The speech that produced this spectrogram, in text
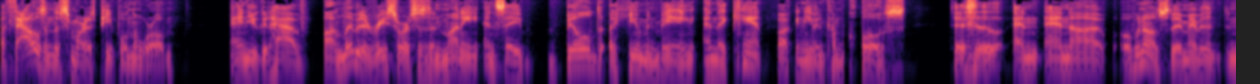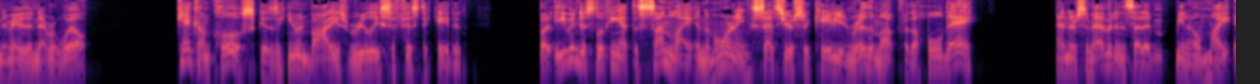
a thousand of the smartest people in the world, and you could have unlimited resources and money, and say build a human being, and they can't fucking even come close to. And and uh, who knows? They maybe maybe they never will. Can't come close because the human body is really sophisticated. But even just looking at the sunlight in the morning sets your circadian rhythm up for the whole day. And there's some evidence that it you know might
